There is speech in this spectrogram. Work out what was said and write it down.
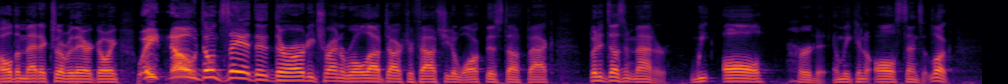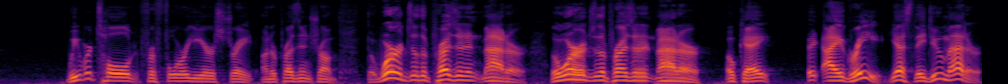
all the medics over there going, wait, no, don't say it. They're already trying to roll out Dr. Fauci to walk this stuff back, but it doesn't matter. We all heard it and we can all sense it. Look, we were told for four years straight under President Trump, the words of the president matter. The words of the president matter. Okay, I agree. Yes, they do matter.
